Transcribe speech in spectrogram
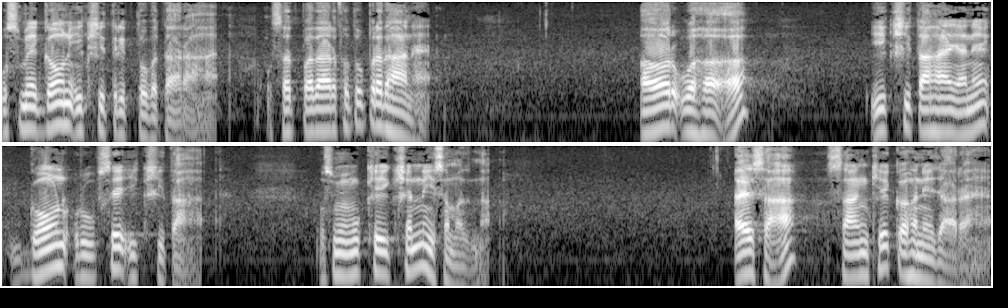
उसमें गौण इक्षित्व बता रहा है। सत पदार्थ तो प्रधान है। और वह ईक्षिता है, यानी गौण रूप से ईक्षिता है। उसमें मुख्य ईक्षण नहीं समझना। ऐसा सांख्य कहने जा रहे हैं।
